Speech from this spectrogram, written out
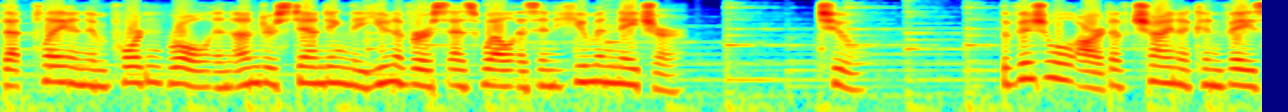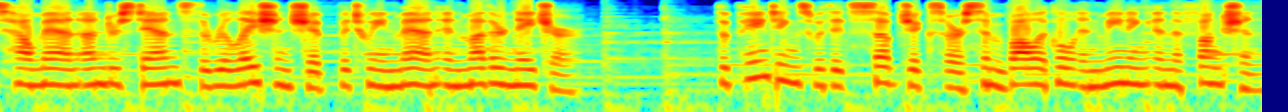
that play an important role in understanding the universe as well as in human nature. 2. The visual art of China conveys how man understands the relationship between man and Mother Nature. The paintings with its subjects are symbolical in meaning and the function.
